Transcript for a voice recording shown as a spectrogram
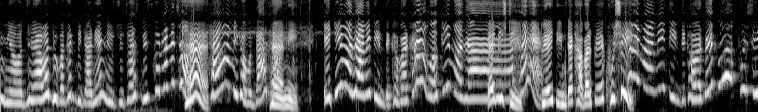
তুমি আমার জন্য আবার দু packet Britannia nutri choice biscuit এনেছো? হ্যাঁ। হ্যাঁ আমি খাব। দাও দাও। হ্যাঁ নে। এ কি মজা আমি তিনটে খাবার খাব কি মজা। এই মিষ্টি হ্যাঁ। তুই এই তিনটে খাবার পেয়ে খুশি? আমি তিনটে খাবার পেয়ে খুব খুশি।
